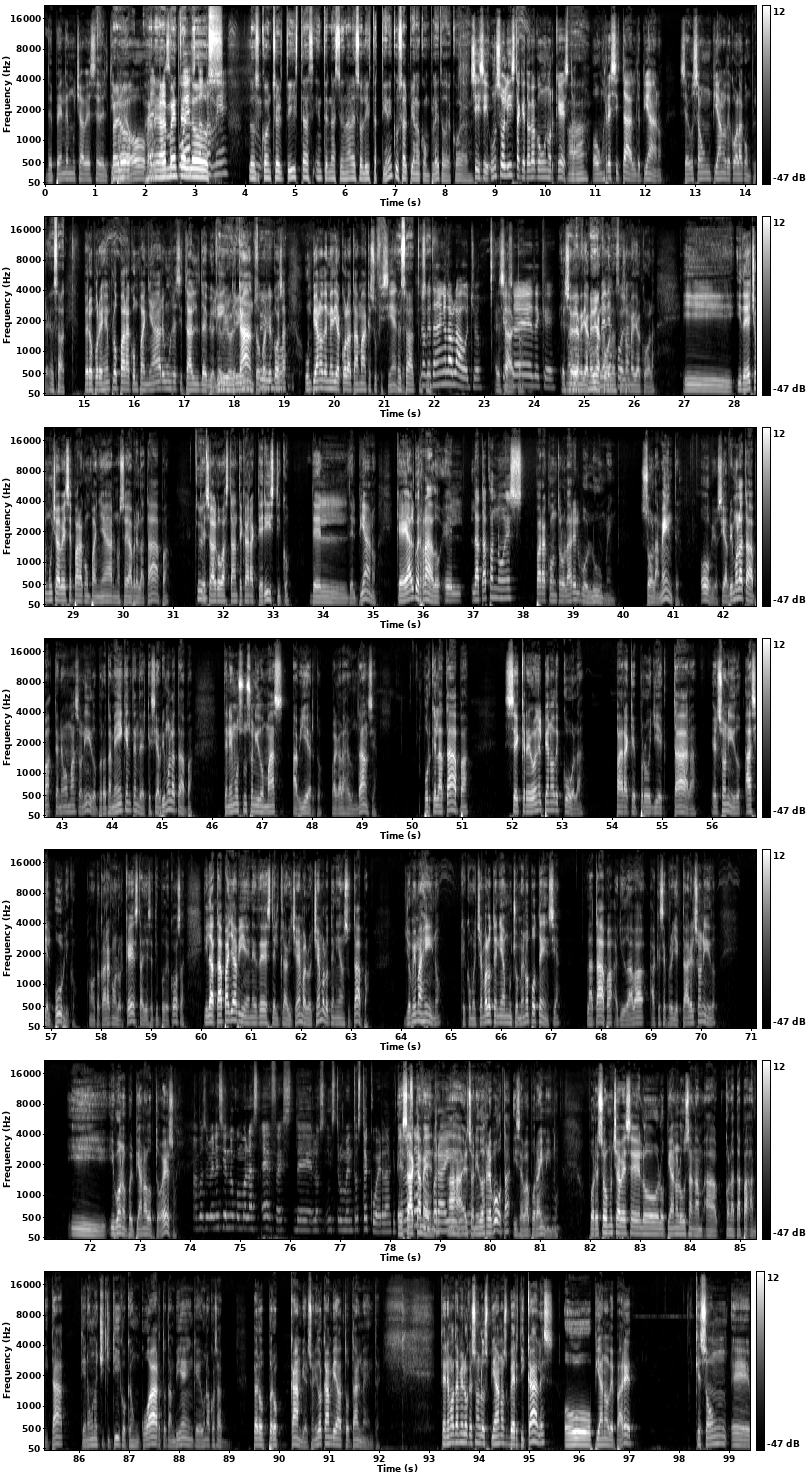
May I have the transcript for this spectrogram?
Depende muchas veces del tipo de obra. Generalmente los- también. Los Mm. concertistas internacionales solistas tienen que usar piano completo de cola. Sí, sí. Un solista que toca con una orquesta Ah, o un recital de piano, se usa un piano de cola completo. exacto. Pero, por ejemplo, para acompañar un recital de violín, de, violín, canto, sí, cualquier no. cosa, un piano de media cola está más que suficiente. Exacto. Lo sí. que está en el aula 8. Exacto. ¿Eso es de qué? Eso Media- es de media, media cola. cola, Eso es media cola. Y, y de hecho, muchas veces para acompañar, no sé, abre la tapa. Sí. Que eso es algo bastante característico del, del piano. Que es algo errado. El, la tapa no es para controlar el volumen solamente. Obvio, si abrimos la tapa tenemos más sonido, pero también hay que entender que si abrimos la tapa tenemos un sonido más abierto, valga la redundancia. Porque la tapa se creó en el piano de cola para que proyectara el sonido hacia el público, cuando tocara con la orquesta y ese tipo de cosas. Y la tapa ya viene desde el clavicémbalo. Los chémbalos tenían su tapa. Yo me imagino que como el chémbalo tenía mucho menos potencia, la tapa ayudaba a que se proyectara el sonido. Y, y bueno, pues el piano adoptó eso. Ah, pues se viene siendo como las Fs de los instrumentos de cuerda. que tienen Exactamente. por ahí, Ajá, el sonido rebota y se va por ahí mismo. Por eso muchas veces lo- los pianos lo usan a- a- con la tapa a mitad. Tiene uno chiquitico que es un cuarto también, que es una cosa... Pero, pero cambia, el sonido cambia totalmente. Tenemos también lo que son los pianos verticales o piano de pared, que son, eh,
